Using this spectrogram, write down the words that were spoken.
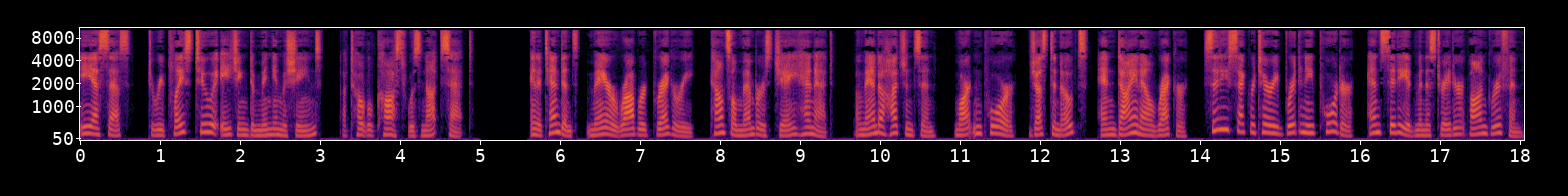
ESS, to replace two aging Dominion machines, a total cost was not set. In attendance, Mayor Robert Gregory, Council members Jay Hennett, Amanda Hutchinson, Martin Poor, Justin Oates, and Diane L. Recker, City Secretary Brittany Porter, and City Administrator Vaughn Griffin.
